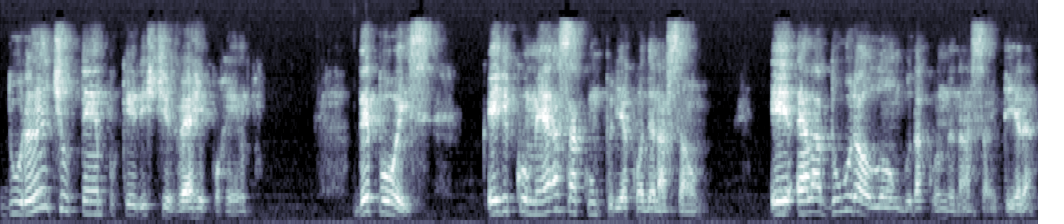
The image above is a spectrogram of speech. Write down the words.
durante o tempo que ele estiver recorrendo. Depois, ele começa a cumprir a condenação, ela dura ao longo da condenação inteira,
